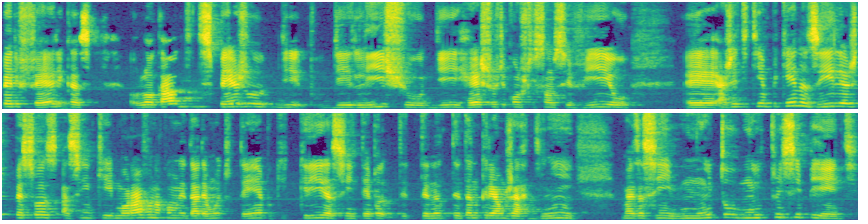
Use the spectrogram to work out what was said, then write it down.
periféricas, o local de despejo de, de lixo, de restos de construção civil, é, a gente tinha pequenas ilhas, pessoas assim que moravam na comunidade há muito tempo, que cria assim, tempo, tentando criar um jardim, mas assim muito muito incipiente.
